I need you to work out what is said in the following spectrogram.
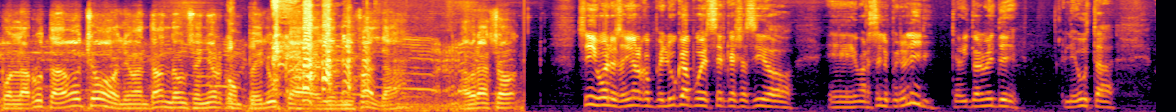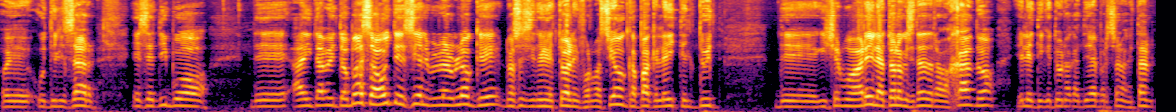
por la ruta 8 levantando a un señor con peluca y minifalda. Abrazo. Sí, bueno, el señor con peluca puede ser que haya sido eh, Marcelo Perolini, que habitualmente le gusta eh, utilizar ese tipo de aditamento. Massa, hoy te decía en el primer bloque, no sé si tenés toda la información, capaz que leíste el tweet de Guillermo Varela, todo lo que se está trabajando. Él etiquetó una cantidad de personas que están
